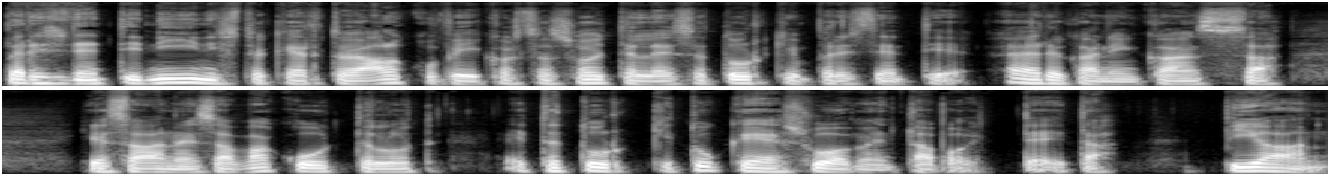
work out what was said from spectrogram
Presidentti Niinistö kertoi alkuviikosta soitelleensa Turkin presidentti Erdoganin kanssa ja saaneensa vakuuttelut, että Turkki tukee Suomen tavoitteita. Pian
